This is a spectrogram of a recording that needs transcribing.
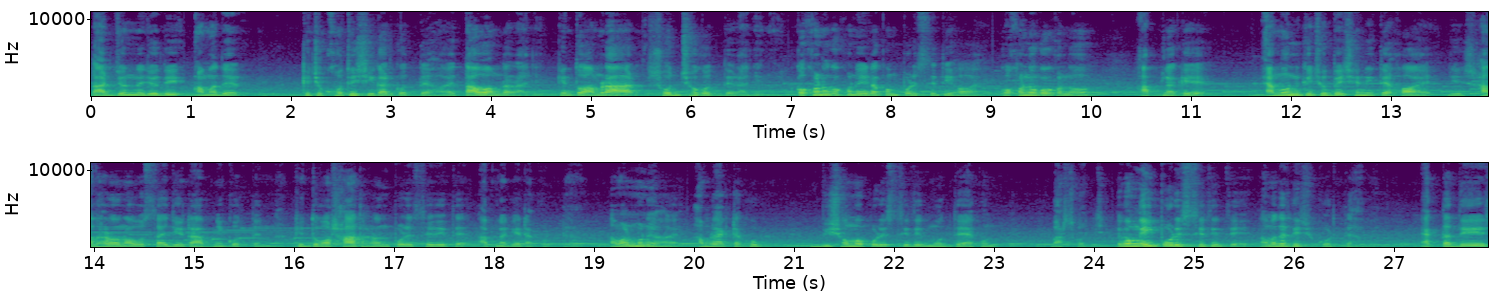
তার জন্য যদি আমাদের কিছু ক্ষতি স্বীকার করতে হয়, তাও আমরা রাজি। কিন্তু আমরা আর সহ্য করতে রাজি নই। কখনো কখনো এরকম পরিস্থিতি হয়। কখনো কখনো আপনাকে এমন কিছু বেছে নিতে হয় যে সাধারণ অবস্থায় যেটা আপনি করতেন না। কিন্তু অসাধারণ পরিস্থিতিতে আপনাকে এটা করতে হয়। আমার মনে হয় আমরা একটা খুব বিষম পরিস্থিতির মধ্যে এখন বাস করছি। এবং এই পরিস্থিতিতে আমাদের কিছু করতে হবে। একটা দেশ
